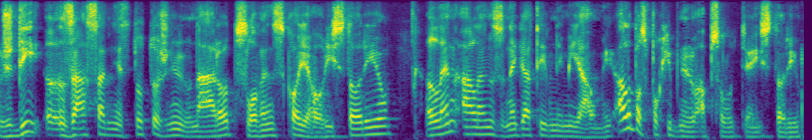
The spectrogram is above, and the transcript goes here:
vždy zásadne stotožňujú národ, Slovensko, jeho históriu, len a len s negatívnymi javmi, alebo spochybňujú absolútne históriu.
